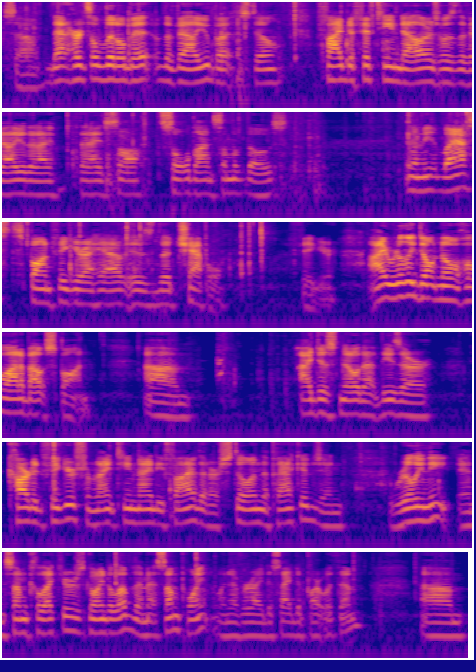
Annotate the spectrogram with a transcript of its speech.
So that hurts a little bit of the value, but still, five to fifteen dollars was the value that I that I saw sold on some of those. And then the last Spawn figure I have is the Chapel figure. I really don't know a whole lot about Spawn. Um, I just know that these are carded figures from 1995 that are still in the package and really neat. And some collectors going to love them at some point whenever I decide to part with them. Um,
